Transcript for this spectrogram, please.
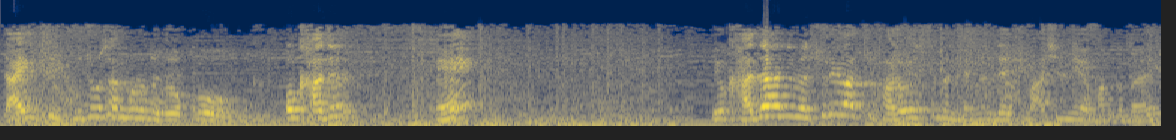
나이트 구조상으로도 그렇고, 어, 가드? 에? 이거 가드 아니면 수레바퀴 바로 했으면 됐는데 좀 아쉽네요, 방금은.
